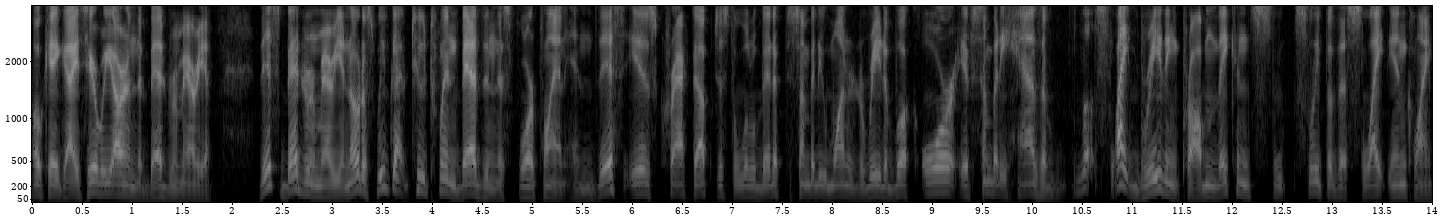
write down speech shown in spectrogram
Okay guys, here we are in the bedroom area. This bedroom area, notice we've got two twin beds in this floor plan, and this is cracked up just a little bit if somebody wanted to read a book, or if somebody has a slight breathing problem, they can sl sleep with a slight incline.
